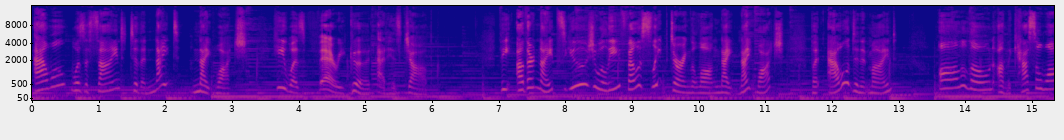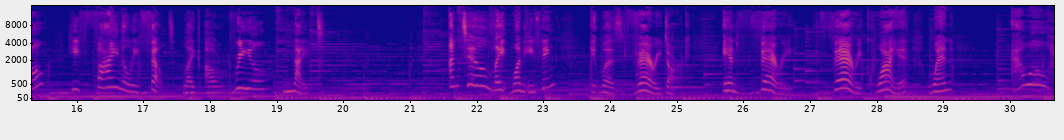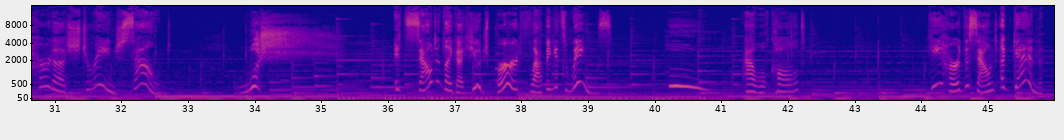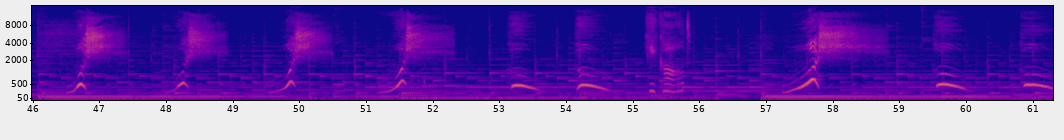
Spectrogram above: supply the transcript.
Owl was assigned to the Knight Night Watch. He was very good at his job. The other knights usually fell asleep during the long knight night watch, but Owl didn't mind. All alone on the castle wall, he finally felt like a real knight. Until late one evening, it was very dark and very, very quiet when Owl heard a strange sound. Whoosh! It sounded like a huge bird flapping its wings. Whoo! Owl called. He heard the sound again. Whoosh! Whoosh! Whoosh! Whoosh! Hoo! Hoo! He called. Whoosh! Hoo! Hoo!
